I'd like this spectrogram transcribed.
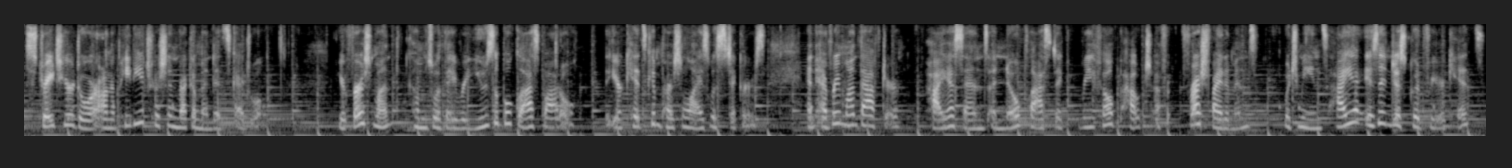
straight to your door on a pediatrician recommended schedule. Your first month comes with a reusable glass bottle that your kids can personalize with stickers, and every month after, Hiya sends a no plastic refill pouch of fresh vitamins, which means Hiya isn't just good for your kids,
